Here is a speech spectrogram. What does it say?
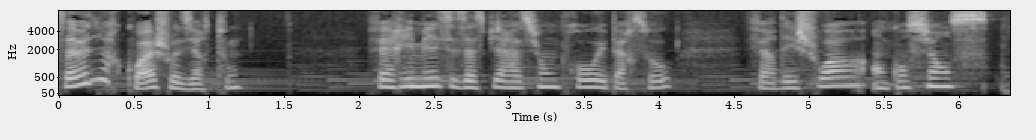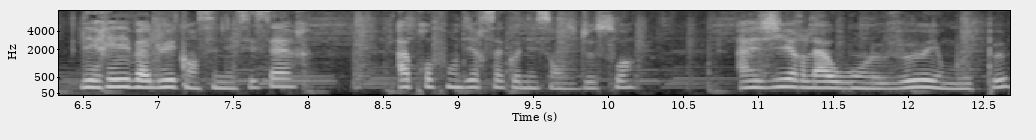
Ça veut dire quoi choisir tout? Faire rimer ses aspirations pro et perso, faire des choix en conscience, les réévaluer quand c'est nécessaire, approfondir sa connaissance de soi, agir là où on le veut et on le peut,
